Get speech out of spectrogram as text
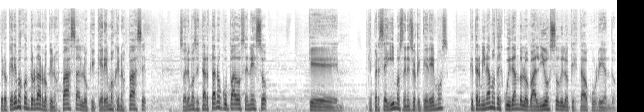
pero queremos controlar lo que nos pasa, lo que queremos que nos pase. Solemos estar tan ocupados en eso que, que perseguimos en eso que queremos, que terminamos descuidando lo valioso de lo que está ocurriendo.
